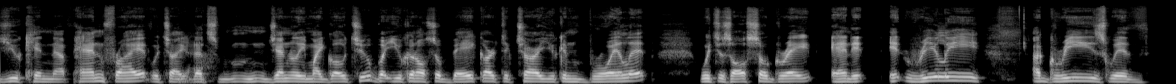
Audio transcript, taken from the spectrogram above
You can uh, pan fry it, which I Yeah. that's generally my go-to. But you can also bake Arctic char. You can broil it, which is also great, and it it really agrees with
